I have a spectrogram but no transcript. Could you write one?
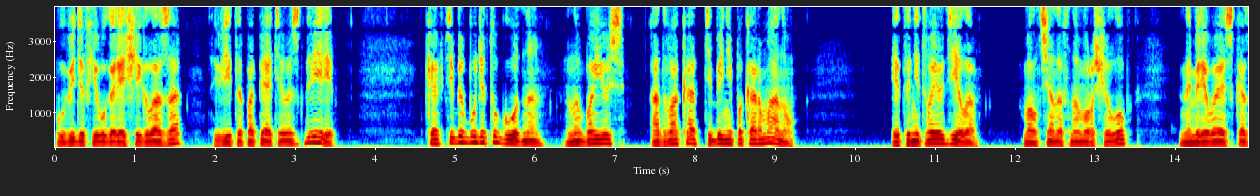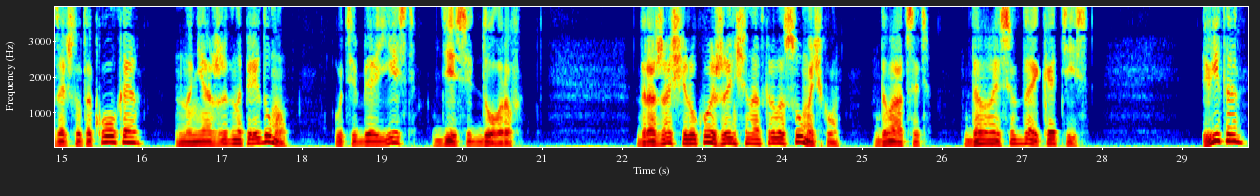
Увидев его горящие глаза, Вита попятилась к двери. «Как тебе будет угодно, но, боюсь, адвокат тебе не по карману». «Это не твое дело». Молчанов наморщил лоб, намереваясь сказать что-то колкое, но неожиданно передумал. «У тебя есть десять долларов». Дрожащей рукой женщина открыла сумочку. «Двадцать. Давай сюда и катись». Вита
